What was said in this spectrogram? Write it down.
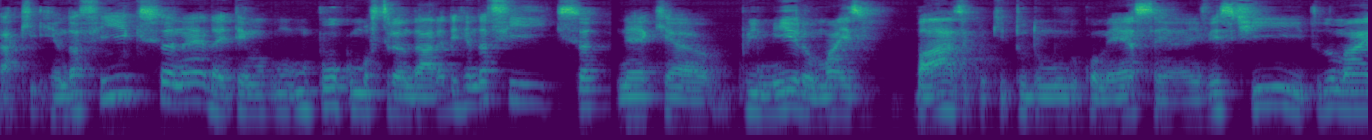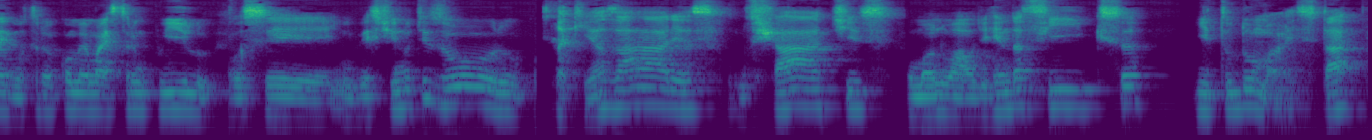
Aqui, renda fixa, né? Daí tem um, um pouco mostrando a área de renda fixa, né? Que é o primeiro, mais básico que todo mundo começa a investir e tudo mais, mostrando como é mais tranquilo você investir no tesouro. Aqui as áreas, os chats, o manual de renda fixa, e tudo mais, tá?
